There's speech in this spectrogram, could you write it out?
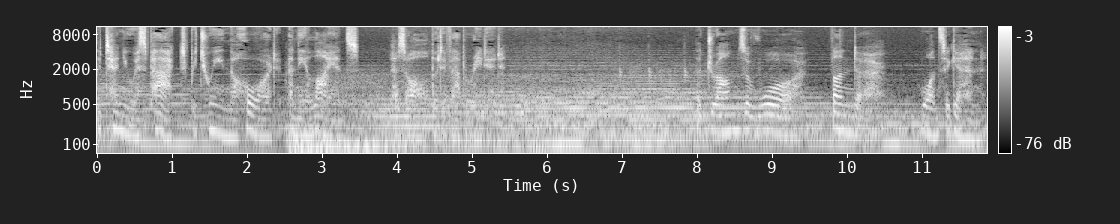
the tenuous pact between the Horde and the Alliance has all but evaporated. The drums of war thunder once again.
